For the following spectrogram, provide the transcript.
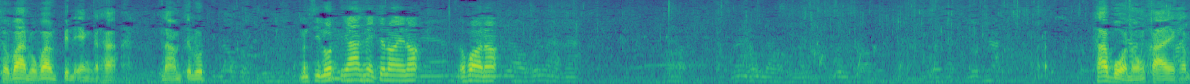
ชาวบ้านบอกว่ามันเป็นแอ่งกระทะ น้ำจะลด มันสิลดยากเนี่ยจะหน่อยเนาะแล้วพ่อเนาะ ท่าบ่อหนองคายครับ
